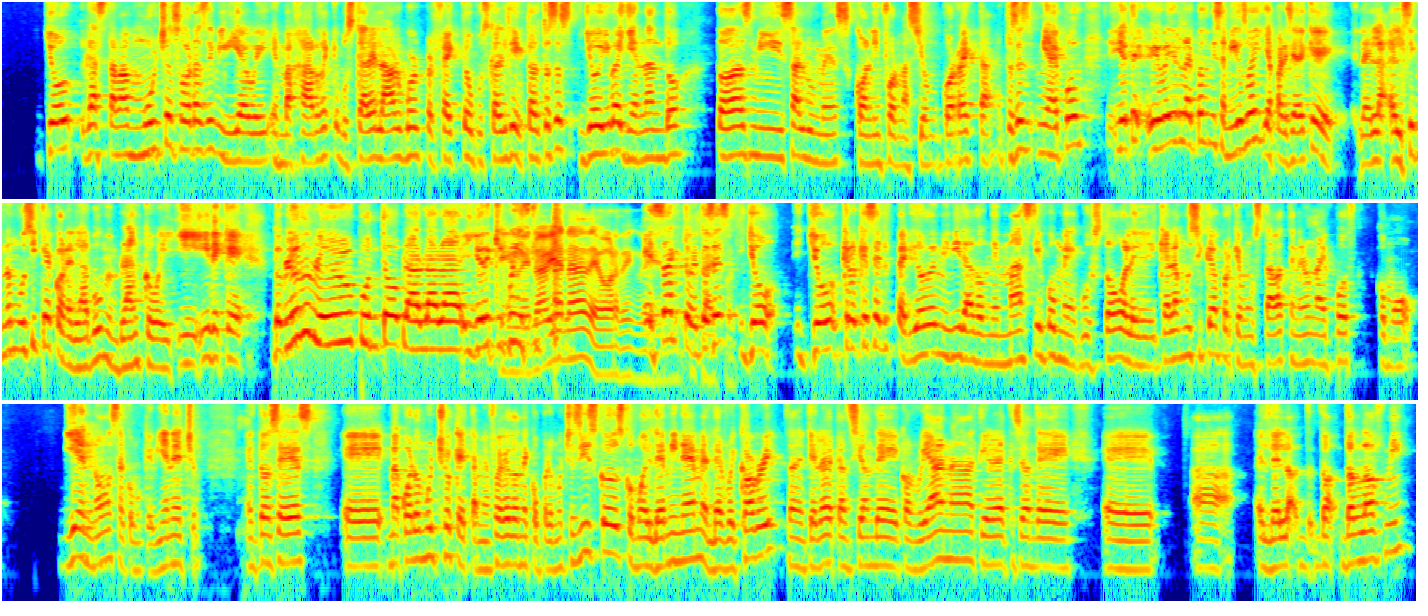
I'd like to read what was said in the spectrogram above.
yo gastaba muchas horas de mi día, güey, en bajar de que buscar el artwork perfecto, buscar el director. Entonces, yo iba llenando todas mis álbumes con la información correcta. Entonces, mi iPod, yo, te, yo iba a ir al iPod de mis amigos, güey, y aparecía de que el, el signo música con el álbum en blanco, güey, y, y de que www. bla, bla, bla. Y yo de que, Sí, güey, es no había nada de orden, güey. Exacto, entonces iPods. yo, yo creo que es el periodo de mi vida donde más tiempo me gustó o le dediqué a la música porque me gustaba tener un iPod como bien, ¿no? O sea, como que bien hecho. Entonces, eh, me acuerdo mucho que también fue donde compré muchos discos, como el de Eminem, el de Recovery, donde tiene la canción de con Rihanna, tiene la canción de eh, ah, el de Lo- Don't Don't Love Me,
